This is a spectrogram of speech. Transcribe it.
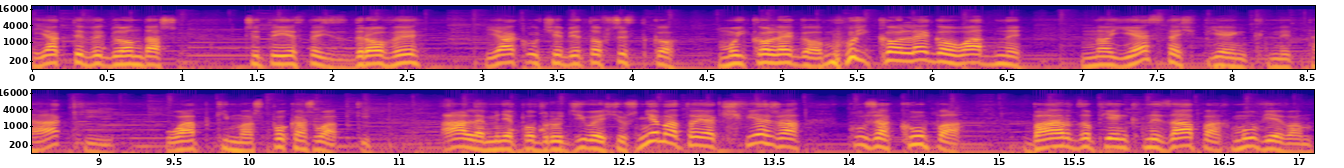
Jak ty wyglądasz, czy ty jesteś zdrowy, jak u ciebie to wszystko. Mój kolego, mój kolego ładny, no jesteś piękny, taki. Łapki masz, pokaż łapki. Ale mnie pobrudziłeś już, nie ma to jak świeża kurza kupa. Bardzo piękny zapach, mówię wam.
